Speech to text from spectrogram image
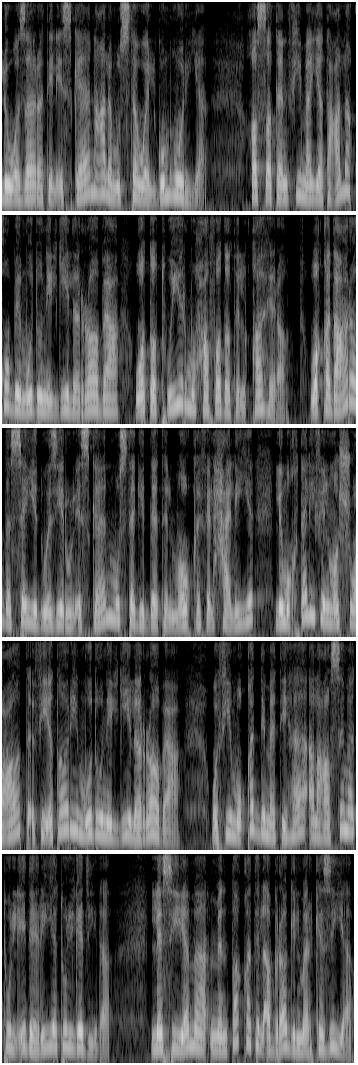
لوزارة الإسكان على مستوى الجمهورية خاصة فيما يتعلق بمدن الجيل الرابع وتطوير محافظة القاهرة. وقد عرض السيد وزير الإسكان مستجدات الموقف الحالي لمختلف المشروعات في إطار مدن الجيل الرابع وفي مقدمتها العاصمة الإدارية الجديدة لا سيما منطقة الأبراج المركزية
